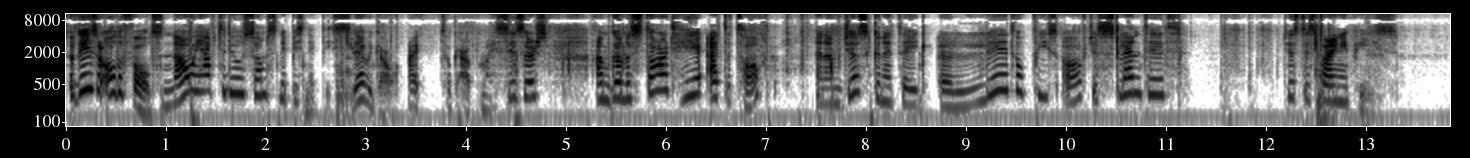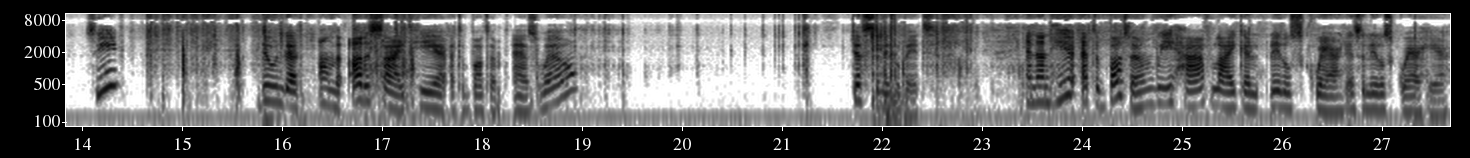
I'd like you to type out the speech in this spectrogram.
so these are all the folds. Now we have to do some snippy snippies. There we go. I took out my scissors. I'm going to start here at the top. And I'm just going to take a little piece off. Just slant it. Just this tiny piece. See? Doing that on the other side here at the bottom as well. Just a little bit. And then here at the bottom we have like a little square. There's a little square here.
